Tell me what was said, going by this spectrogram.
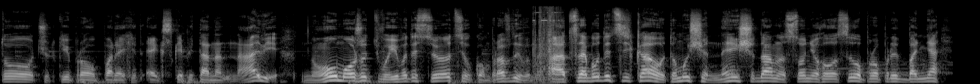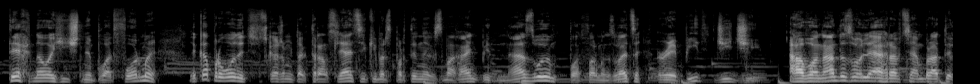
то чутки про перехід екс-капітана Наві ну можуть виявитися цілком правдивими. А це буде цікаво, тому що нещодавно Sony оголосила про придбання технологічної платформи, яка проводить, скажімо так, трансляції кіберспортивних змагань під назвою платформа називається Repeat GG. А вона дозволяє гравцям брати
